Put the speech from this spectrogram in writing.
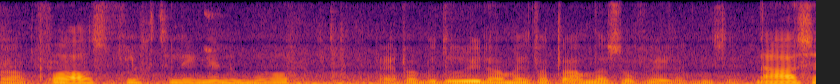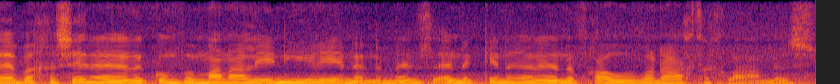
Oké. voor als vluchtelingen, noem maar op. En wat bedoel je dan met wat anders of wil je dat niet zeggen? Nou, ze hebben gezinnen en er komt een man alleen hierin. En de, mensen, en de kinderen en de vrouwen worden achtergelaten. Dus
